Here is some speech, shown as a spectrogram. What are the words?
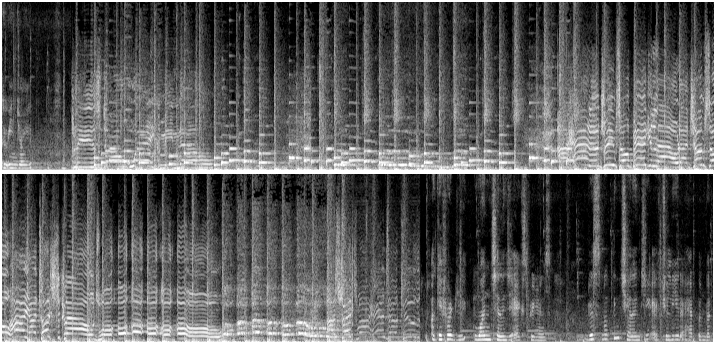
do enjoy it okay for one challenging experience there's nothing challenging actually that happened but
